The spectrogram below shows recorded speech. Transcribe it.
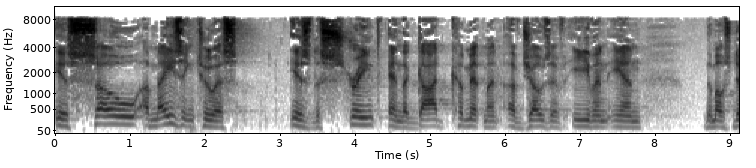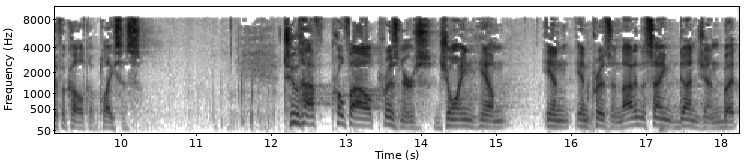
is so amazing to us is the strength and the God commitment of Joseph even in the most difficult of places. Two high profile prisoners join him in, in prison, not in the same dungeon, but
